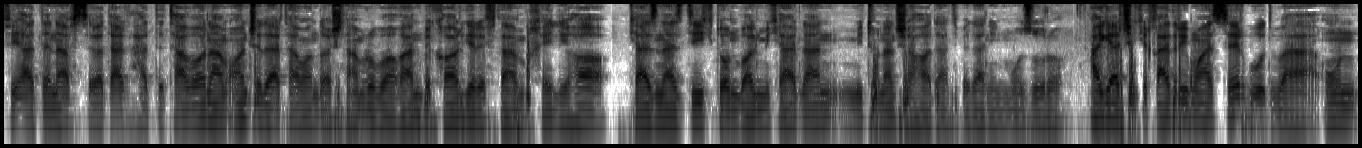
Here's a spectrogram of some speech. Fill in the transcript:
فی حد نفسه و در حد توانم آنچه در توان داشتم رو واقعا به کار گرفتم. خیلی ها که از نزدیک دنبال می‌کردن می‌تونن شهادت بدن این موضوع رو. اگرچه که قدری موثر بود و اون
